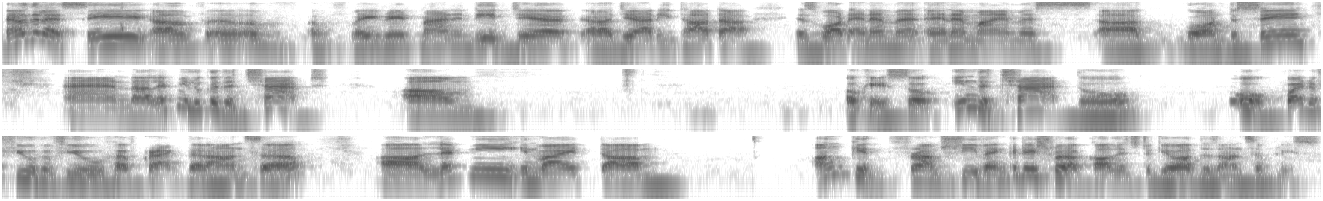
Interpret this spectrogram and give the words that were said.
nevertheless, say a, a, a, very great man indeed. J- uh, J.R.D. Tata is what NM, NMIMS uh, go on to say. And uh, let me look at the chat. Um, okay, so in the chat though, oh, quite a few of you have cracked that answer. Uh, let me invite um, Ankit from Sri Venkateswara College to give out this answer, please.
